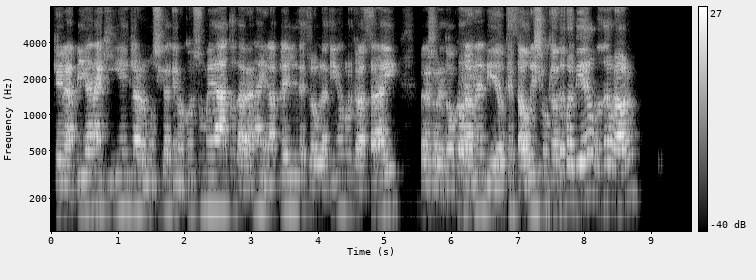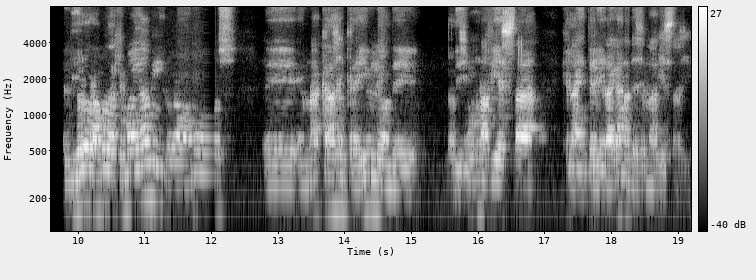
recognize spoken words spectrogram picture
que la pidan aquí en Claro Música, que no consume datos, la vean ahí en la playlist de Flow Latino porque va a estar ahí, pero sobre todo programen el video que está durísimo. ¿Qué dónde fue el video? ¿Dónde lo grabaron? El video lo grabamos aquí en Miami, lo grabamos eh, en una casa increíble donde, donde hicimos una fiesta que la gente le da ganas de hacer una fiesta allí.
